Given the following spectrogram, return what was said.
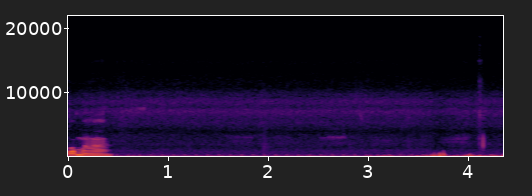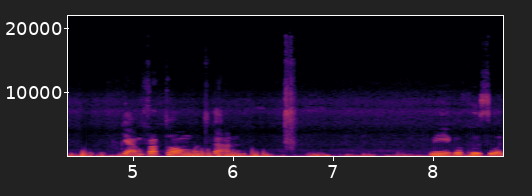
ก็มา อย่างฟักทองเหมือนกัน นี่ก็คือสวน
